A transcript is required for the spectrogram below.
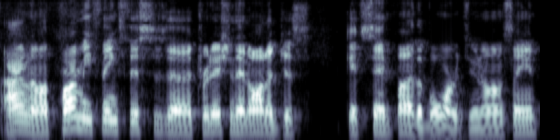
I don't know. Part of me thinks this is a tradition that ought to just get sent by the boards. You know what I'm saying?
